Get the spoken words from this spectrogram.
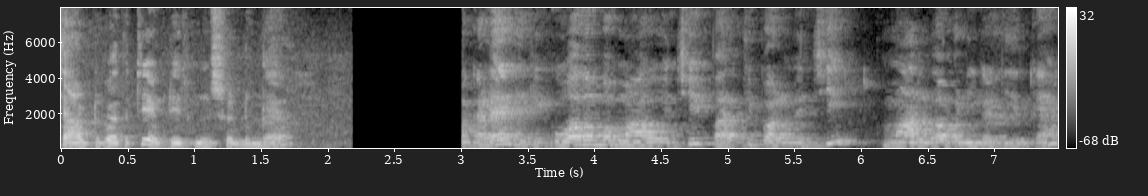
சாப்பிட்டு பார்த்துட்டு எப்படி இருக்குன்னு சொல்லுங்கள் கடை இன்றைக்கி கோதம்பை மாவு வச்சு பருத்தி பால் வச்சு அம்மா அல்வா பண்ணி கட்டியிருக்கேன்.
